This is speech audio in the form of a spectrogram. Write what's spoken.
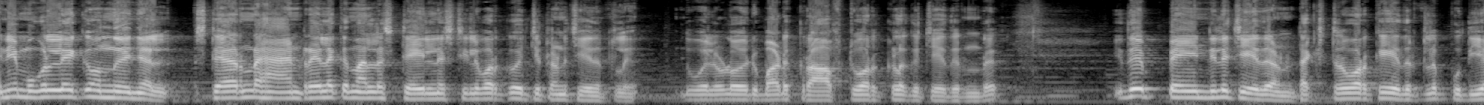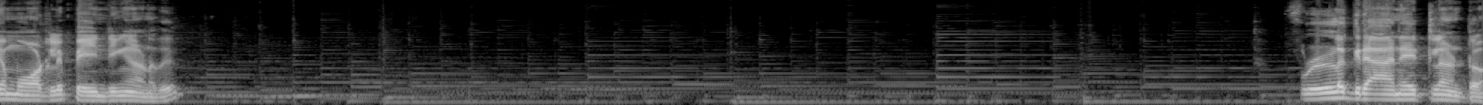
ഇനി മുകളിലേക്ക് വന്നു കഴിഞ്ഞാൽ സ്റ്റെയറിന്റെ ഹാൻഡ് റെയിലൊക്കെ നല്ല സ്റ്റെയിൻലെസ് സ്റ്റീൽ വർക്ക് വെച്ചിട്ടാണ് ചെയ്തിട്ടുള്ളത്. ഇതുപോലെയുള്ള ഒരുപാട് ക്രാഫ്റ്റ് വർക്കുകളൊക്കെ ചെയ്തിട്ടുണ്ട്. ഇത് പെയിന്റിൽ ചെയ്തതാണ്. ടെക്സ്റ്റർ വർക്ക് ചെയ്തിട്ടുള്ള പുതിയ മോഡൽ പെയിന്റിംഗ് ആണിത്. ഫുള്ള് ഗ്രാനൈറ്റിലാണ് കേട്ടോ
